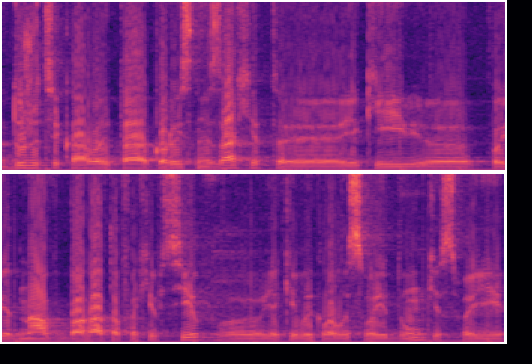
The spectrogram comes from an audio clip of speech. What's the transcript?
Дуже цікавий та корисний захід, е, який е, поєднав багато фахівців, е, які виклали свої думки, свої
